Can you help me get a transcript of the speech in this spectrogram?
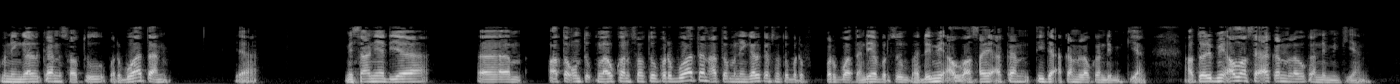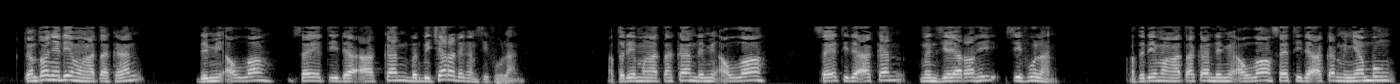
meninggalkan suatu perbuatan, ya. Misalnya dia um, atau untuk melakukan suatu perbuatan atau meninggalkan suatu perbuatan dia bersumpah demi Allah saya akan tidak akan melakukan demikian atau demi Allah saya akan melakukan demikian. Contohnya dia mengatakan demi Allah saya tidak akan berbicara dengan si fulan. Atau dia mengatakan demi Allah saya tidak akan menziarahi si fulan. Atau dia mengatakan demi Allah saya tidak akan menyambung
